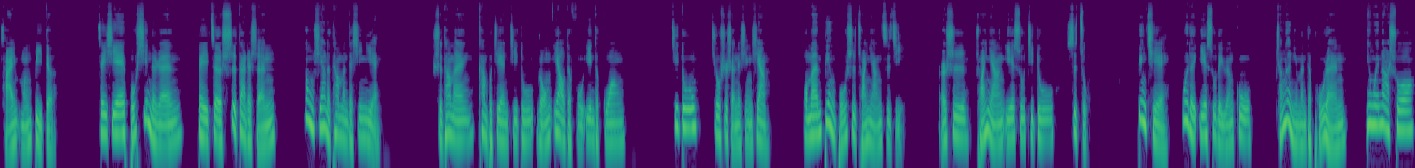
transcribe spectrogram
才蒙蔽的。这些不信的人被这世代的神弄瞎了他们的心眼，使他们看不见基督荣耀的福音的光。基督就是神的形象。我们并不是传扬自己，而是传扬耶稣基督是主，并且。为了耶稣的缘故，成了你们的仆人。因为那说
